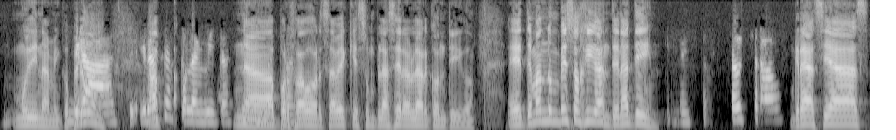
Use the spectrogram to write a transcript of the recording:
muy dinámico. Pero gracias, gracias por la invitación. No, por favor, sabes que es un placer hablar contigo. Eh, te mando un beso gigante, Nati. Chau, chau. Gracias.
